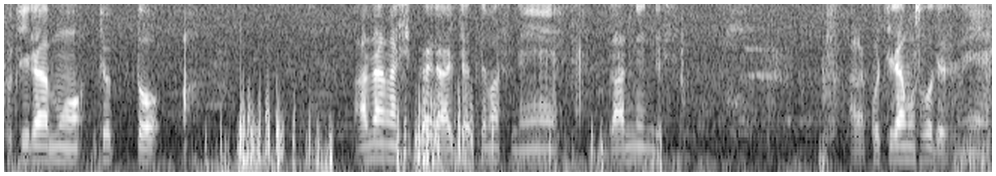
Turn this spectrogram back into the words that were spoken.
こちらもちょっと穴がしっかり開いちゃってますね。残念です。あら、こちらもそうですね。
